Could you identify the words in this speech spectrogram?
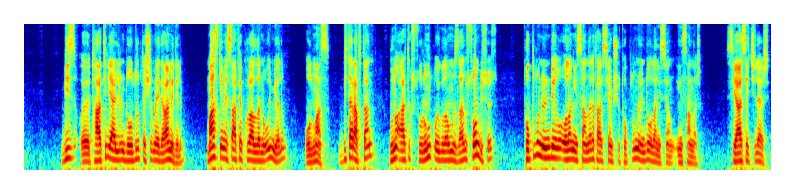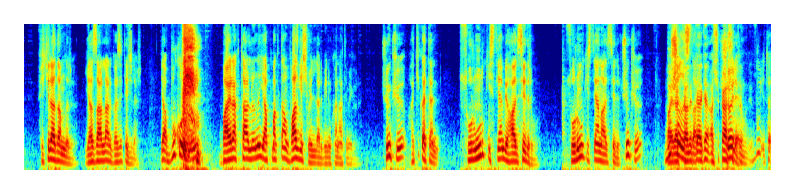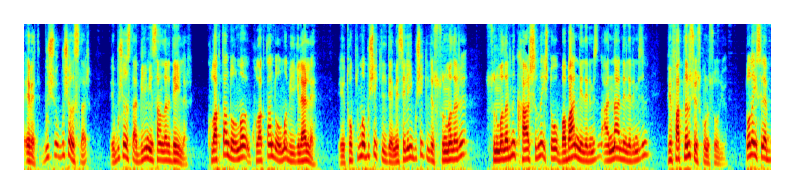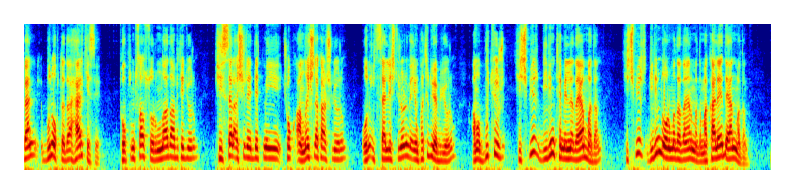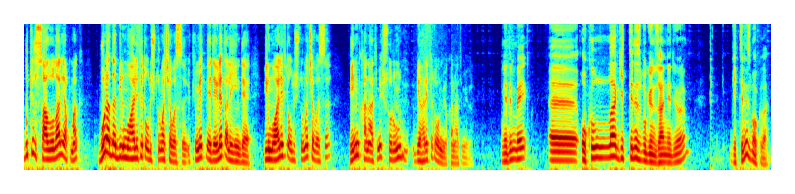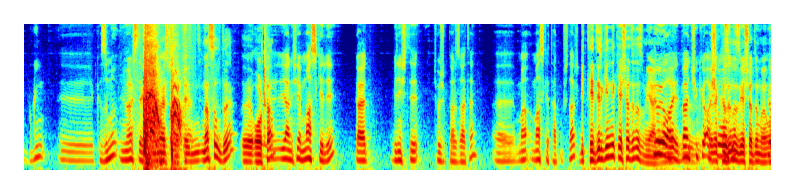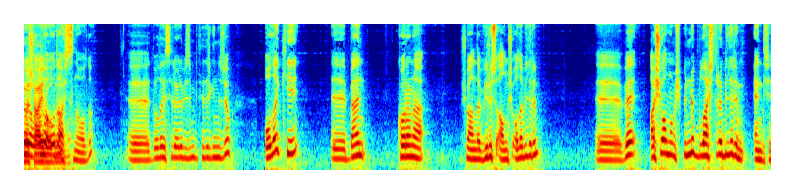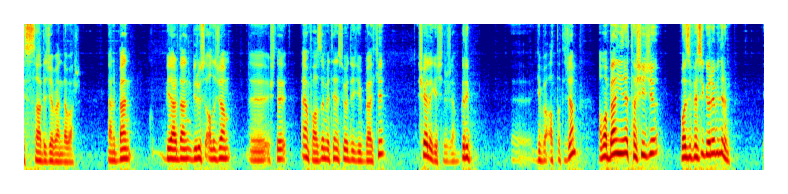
Biz e, tatil yerlerini doldurup taşırmaya devam edelim. Maske mesafe kurallarına uymayalım. Olmaz. Bir taraftan bunu artık sorumlulukla uygulamamız lazım. Son bir söz. Toplumun önünde olan insanlara tavsiyem şu. Toplumun önünde olan insan, insanlar, siyasetçiler, fikir adamları, yazarlar, gazeteciler. Ya bu konunun bayraktarlığını yapmaktan vazgeçmeliler benim kanaatime göre. Çünkü hakikaten sorumluluk isteyen bir hadisedir bu. Sorumluluk isteyen hadisedir. Çünkü bu şahıslar derken aşık şöyle, mı diyorsun? Bu, evet. Bu bu şahıslar e, bu şahıslar bilim insanları değiller. Kulaktan dolma kulaktan dolma bilgilerle e, topluma bu şekilde meseleyi bu şekilde sunmaları sunmalarının karşılığında işte o babaannelerimizin, anneannelerimizin vefatları söz konusu oluyor. Dolayısıyla ben bu noktada herkesi toplumsal sorumluluğa davet ediyorum. Kişisel aşı reddetmeyi çok anlayışla karşılıyorum. Onu içselleştiriyorum ve empati duyabiliyorum. Ama bu tür hiçbir bilim temeline dayanmadan, hiçbir bilim normada dayanmadan, makaleye dayanmadan bu tür salvolar yapmak, burada bir muhalefet oluşturma çabası, hükümet ve devlet aleyhinde bir muhalefet oluşturma çabası benim kanaatime sorumlu bir hareket olmuyor kanaatime göre. Nedim Bey, e, okula gittiniz bugün zannediyorum. Gittiniz mi okula? Bugün e, kızımı üniversiteye Üniversite. E, nasıldı e, ortam? E, yani şey maskeli, gayet bilinçli çocuklar zaten. E, ma- maske takmışlar. Bir tedirginlik yaşadınız mı yani? Yok yok hayır. Ben çünkü aşı Öyle kızınız oldu. yaşadı mı? Ona yo, yo, şahit o da, O da aşısına mu? oldu. E, dolayısıyla öyle bizim bir tedirginliğimiz yok. Ola ki e, ben korona şu anda virüs almış olabilirim. E, ve aşı olmamış birine bulaştırabilirim endişesi sadece bende var. Yani ben bir yerden virüs alacağım e, işte en fazla Mete'nin söylediği gibi belki şeyle geçireceğim. Grip gibi atlatacağım. Ama ben yine taşıyıcı vazifesi görebilirim.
